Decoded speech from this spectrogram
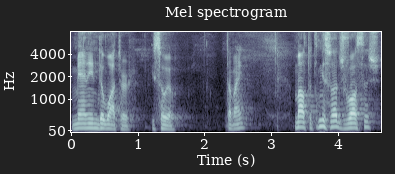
Man in the Water, e sou eu. Está bem? Malta, tinha saudades vossas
